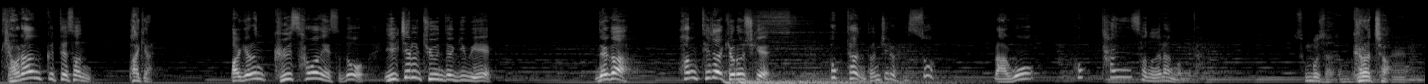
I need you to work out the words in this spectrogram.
벼랑 끝에 선 박열. 박열은 그 상황에서도 일제를 뒤흔들기 위해 내가 황태자 결혼식에 폭탄 던지려 했어. 라고 폭탄 선언을 한 겁니다. 승부사 승부사. 그렇죠. 네.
